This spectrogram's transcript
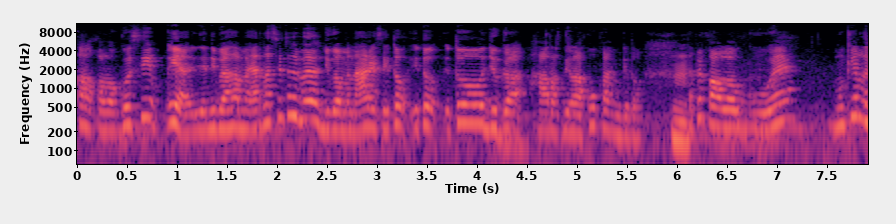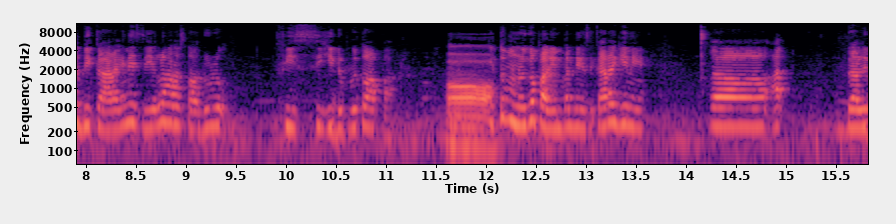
Oh, kalau gue sih, iya, jadi bahas sama Ernest itu sebenarnya juga menarik sih. Itu itu itu juga harus dilakukan gitu. Hmm. Tapi kalau gue mungkin lebih ke arah ini sih, lo harus tahu dulu visi hidup lu tuh apa. oh Itu menurut gue paling penting sih karena gini. eh, a- dari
